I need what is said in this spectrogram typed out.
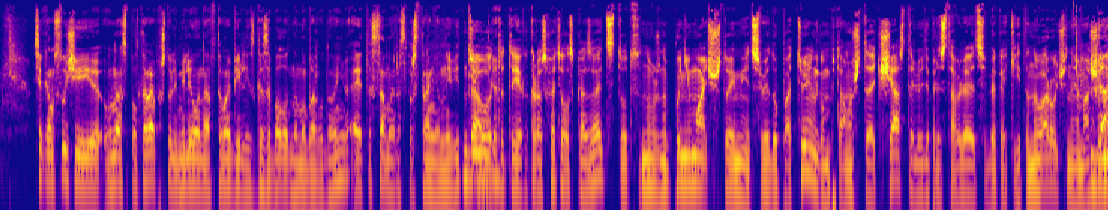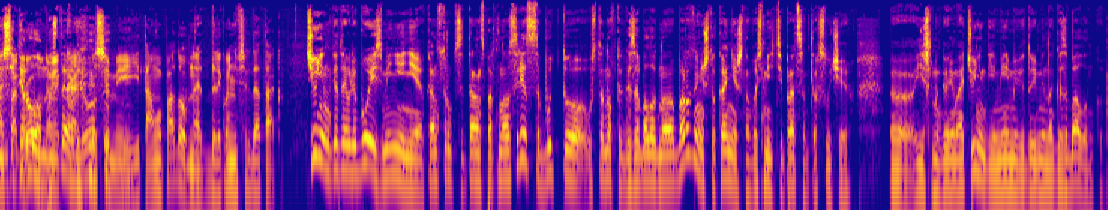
В всяком случае, у нас полтора, что ли, миллиона автомобилей с газобаллонным оборудованием, а это самый распространенный вид да, тюнинга. Да, вот это я как раз хотел сказать. Тут нужно понимать, что имеется в виду под тюнингом, потому что часто люди представляют себе какие-то навороченные машины да, с огромными колесами и тому подобное. Это далеко не всегда так. Тюнинг – это любое изменение конструкции транспортного средства, будь то установка газобаллонного оборудования, что, конечно, в 80% случаев, э, если мы говорим о тюнинге, имеем в виду именно газобаллонку,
